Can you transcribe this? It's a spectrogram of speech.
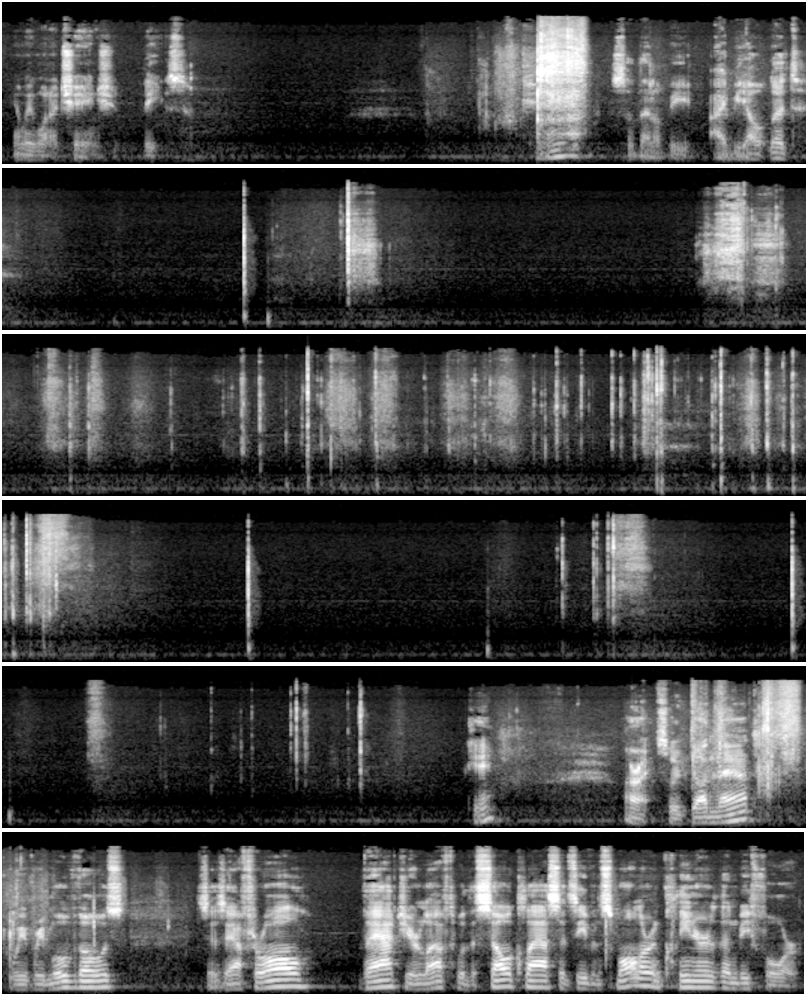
And we want to change these. Okay, so that'll be IB outlet. Okay. All right, so we've done that. We've removed those. It says, after all that, you're left with a cell class that's even smaller and cleaner than before.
